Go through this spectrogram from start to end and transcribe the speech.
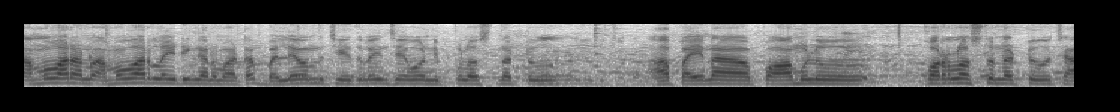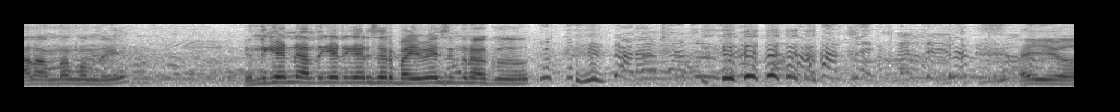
అమ్మవారు అను- అమ్మవారి లైటింగ్ అనమాట భలే ఉంది చేతిలో నుంచి ఏవో నిప్పులు వస్తున్నట్టు. ఆ పైన పాములు పొరలు వస్తున్నట్టు చాలా అందంగా ఉంది. ఎందుకంటే అంత గట్టి గారి సరే భయం వేసింది నాకు? అయ్యో.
